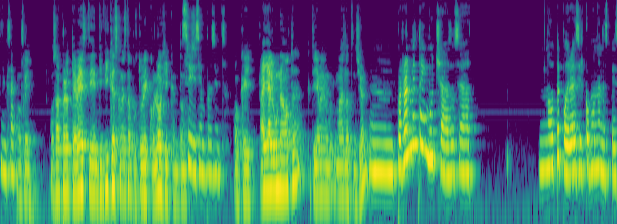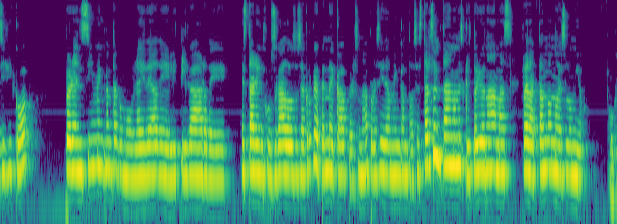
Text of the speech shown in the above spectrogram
Exacto. Ok. O sea, pero te ves, te identificas con esta postura ecológica, entonces. Sí, 100%. Ok. ¿Hay alguna otra que te llame más la atención? Mm, pues realmente hay muchas, o sea, no te podría decir como una en específico, pero en sí me encanta como la idea de litigar, de estar en juzgados, o sea, creo que depende de cada persona, pero esa idea me encanta. O sea, estar sentada en un escritorio nada más redactando no es lo mío. Ok.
